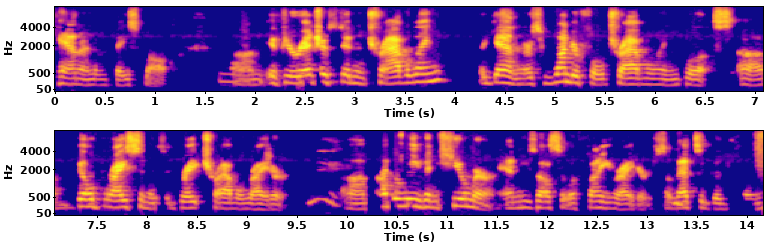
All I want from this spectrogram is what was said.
canon of baseball. Um, if you're interested in traveling, again, there's wonderful traveling books. Uh, Bill Bryson is a great travel writer. Um, I believe in humor, and he's also a funny writer, so that's a good thing.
